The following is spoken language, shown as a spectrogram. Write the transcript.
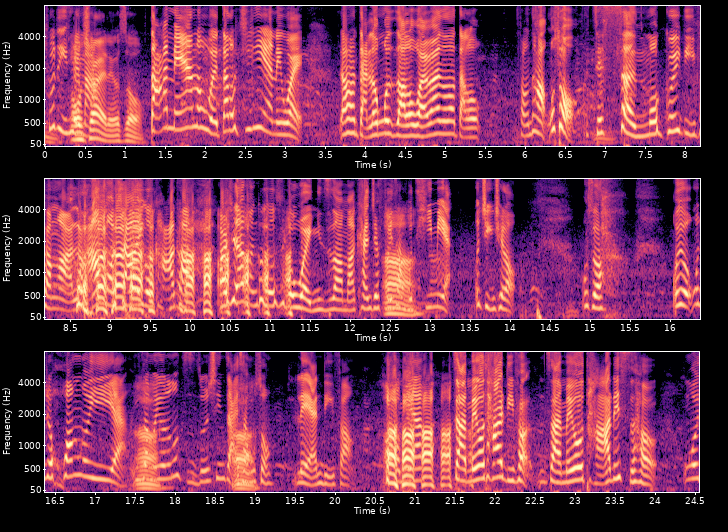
坐地铁我嘛，晓得那个时候，打满了围，打了几年的围，然后带了我绕了弯弯绕绕到了方塘。我说这什么鬼地方啊？那么小一个卡卡，而且它门口又是个围，你知道吗？看起来非常不体面。我进去了，我说，我就我就晃了一眼，你知道吗？啊有那种自尊心在上。啊我说烂地方。后面在没有他的地方，在没有他的时候，我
